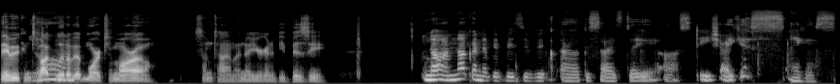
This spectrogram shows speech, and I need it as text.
Maybe we can talk a little bit more tomorrow sometime. I know you're going to be busy. No, I'm not gonna be busy. bec- Uh, besides the uh, stage, I guess. I guess.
